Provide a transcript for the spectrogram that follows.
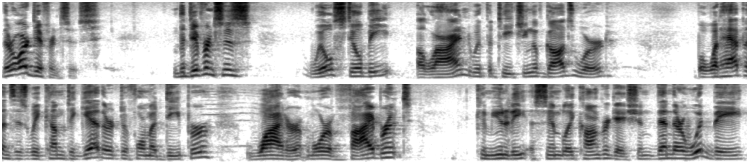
There are differences. The differences will still be aligned with the teaching of God's Word. But what happens is we come together to form a deeper, wider, more vibrant community, assembly, congregation than there would be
